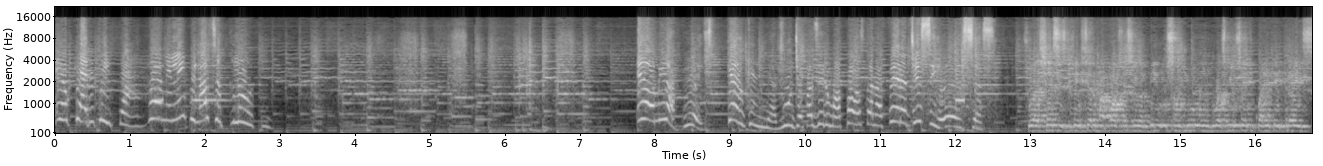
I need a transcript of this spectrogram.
Eu quero tentar. Rami, limpe nosso clube. É a minha vez. Quero que ele me ajude a fazer uma aposta na Feira de Ciências. Suas chances de vencer uma aposta, Sr. Bingo, são de 1 em 2143.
